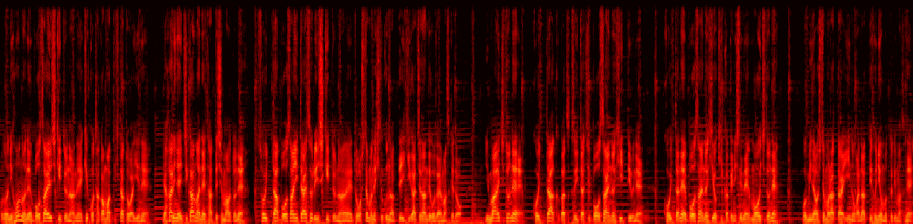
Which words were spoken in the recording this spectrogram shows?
この日本のね、防災意識っていうのはね、結構高まってきたとはいえね、やはりね、時間がね、経ってしまうとね、そういった防災に対する意識っていうのはね、どうしてもね、低くなっていきがちなんでございますけど、今一度ね、こういった9月1日防災の日っていうね、こういったね、防災の日をきっかけにしてね、もう一度ね、こう見直してもらったらいいのかなっていうふうに思っておりますね。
